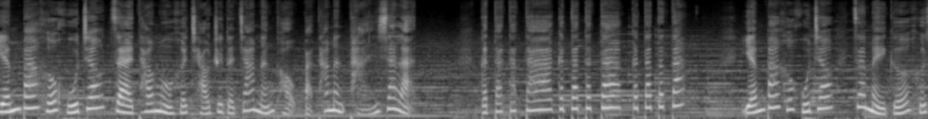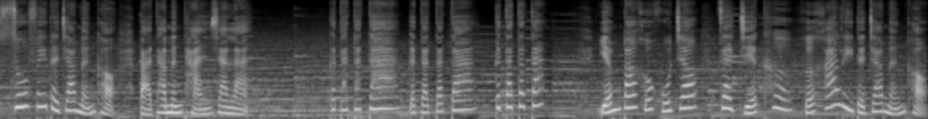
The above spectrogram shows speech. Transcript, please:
盐巴和胡椒在汤姆和乔治的家门口把它们弹下来，咯哒哒哒，咯哒哒哒，咯哒哒哒。盐巴和胡椒在美格和苏菲的家门口把它们弹下来，咯哒哒哒，咯哒哒哒，咯哒哒哒。盐巴和胡椒在杰克和哈利的家门口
